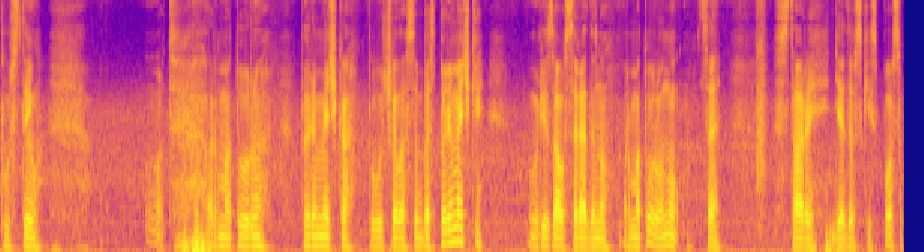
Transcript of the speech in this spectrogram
пустив. От, арматуру. Перемичка вийшла без перемички. Врізав всередину арматуру. Ну, це старий дідовський спосіб.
